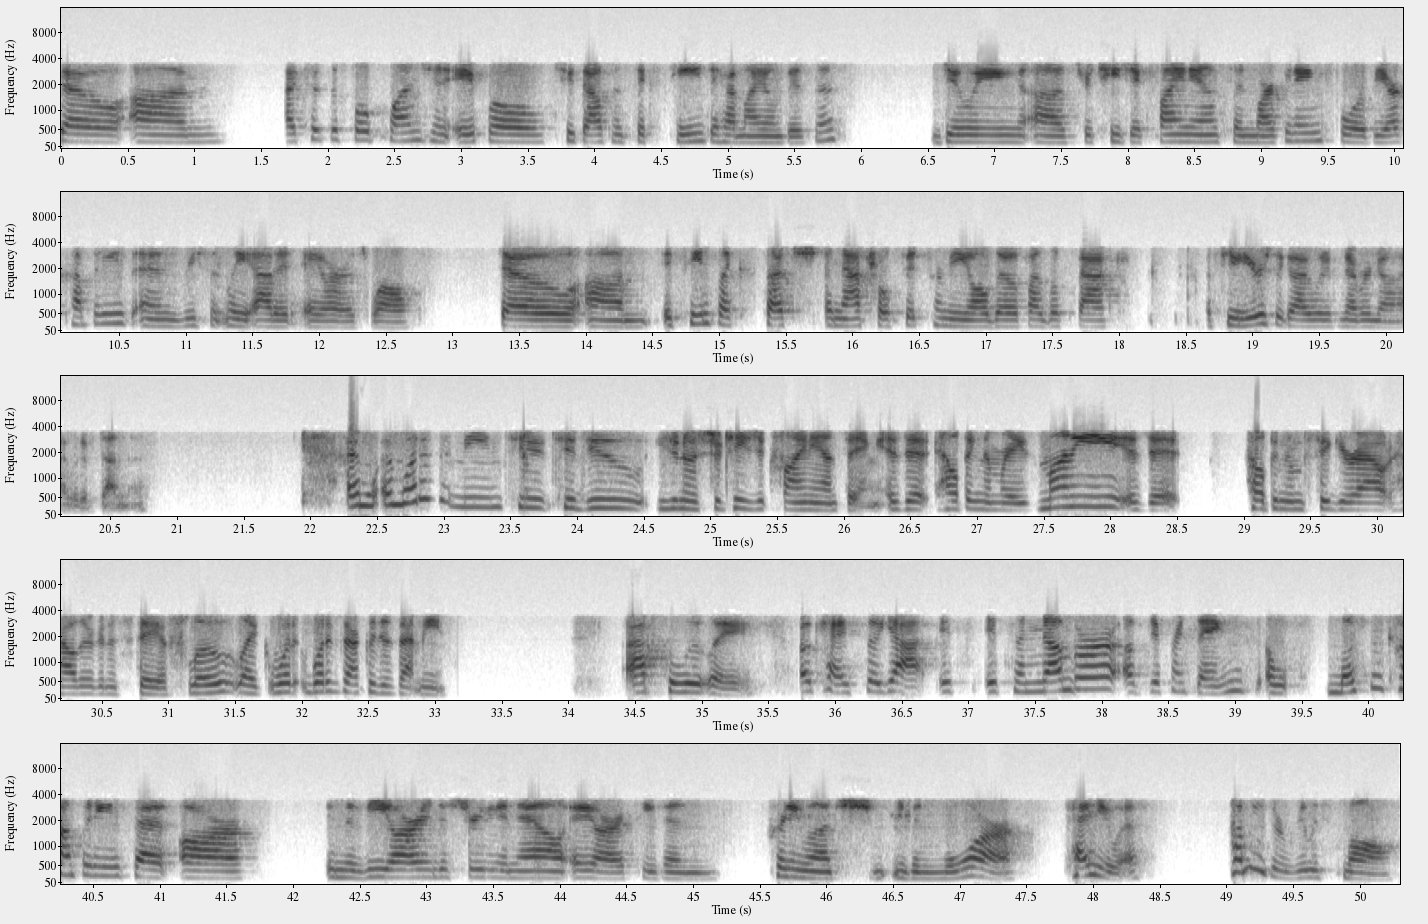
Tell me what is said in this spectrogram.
So, um, I took the full plunge in April 2016 to have my own business doing uh, strategic finance and marketing for VR companies and recently added AR as well. So um, it seems like such a natural fit for me, although if I look back a few years ago, I would have never known I would have done this. And, and what does it mean to, to do, you know, strategic financing? Is it helping them raise money? Is it helping them figure out how they're going to stay afloat? Like, what, what exactly does that mean? Absolutely. Okay, so yeah, it's it's a number of different things. Uh, most of the companies that are in the VR industry and now AR, it's even pretty much even more tenuous. Companies are really small.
